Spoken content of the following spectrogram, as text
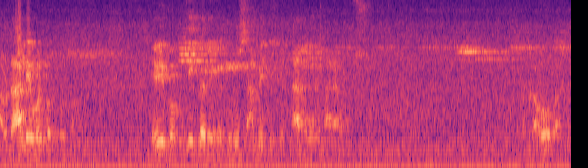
આપણે આ લેવલ પર પહોંચવાનું એવી ભક્તિ કરી કે ગુરુ સામેથી કે, તારા ઘરે મારે આવું છે. આવો બાજુ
